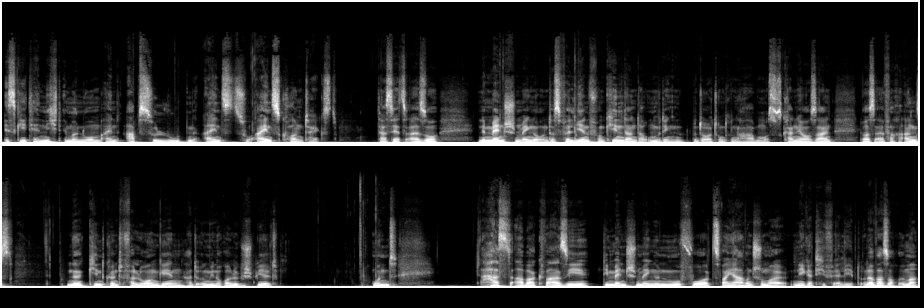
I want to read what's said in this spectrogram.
es geht ja nicht immer nur um einen absoluten 1 zu 1 Kontext. Dass jetzt also eine Menschenmenge und das Verlieren von Kindern da unbedingt eine Bedeutung drin haben muss. Es kann ja auch sein, du hast einfach Angst, ne, Kind könnte verloren gehen, hat irgendwie eine Rolle gespielt und hast aber quasi die Menschenmenge nur vor zwei Jahren schon mal negativ erlebt oder was auch immer.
